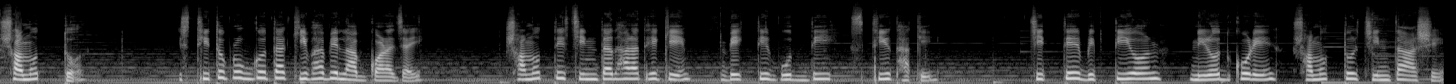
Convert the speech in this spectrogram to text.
সমত্ব। স্থিতপ্রজ্ঞতা কীভাবে লাভ করা যায়? সমত্বের চিন্তাধারা থেকে ব্যক্তির বুদ্ধি স্থির থাকে। চিত্তের বৃত্তীয় নিরোধ করে সমত্বর চিন্তা আসে।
